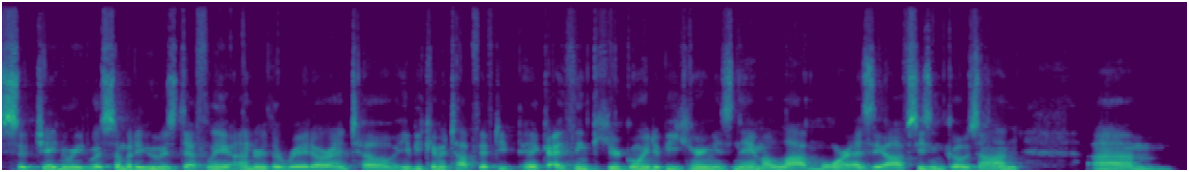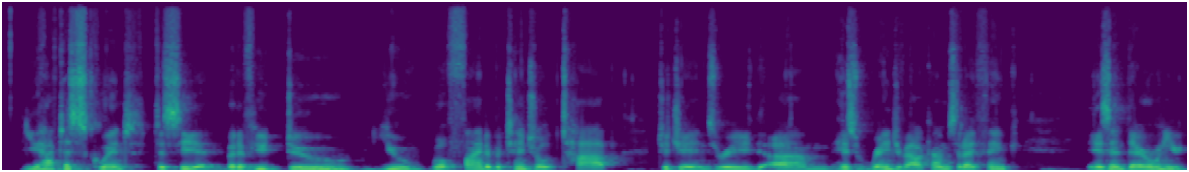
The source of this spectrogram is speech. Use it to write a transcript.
So Jayden Reed was somebody who was definitely under the radar until he became a top 50 pick. I think you're going to be hearing his name a lot more as the offseason goes on. Um, you have to squint to see it, but if you do, you will find a potential top to Jayden Reed, um, his range of outcomes that I think isn't there when you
